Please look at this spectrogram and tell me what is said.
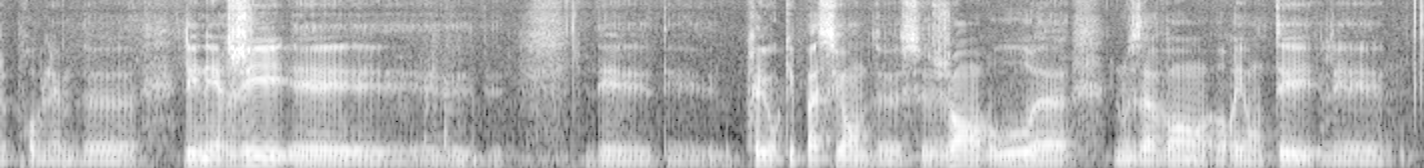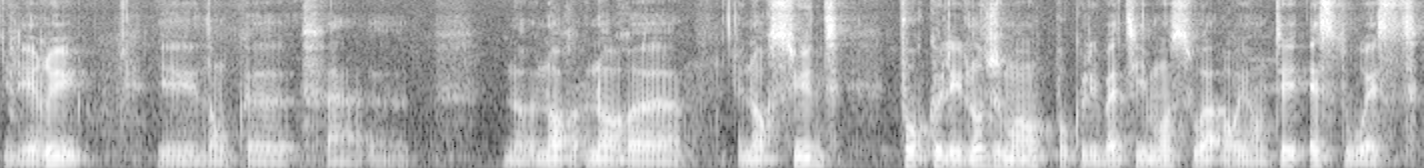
le problème de l'énergie et, des, préoccupations de ce genre où euh, nous avons orienté les, rues et donc nord-sud pour que les logements, pour que les bâtiments soient orientés est-ouest.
